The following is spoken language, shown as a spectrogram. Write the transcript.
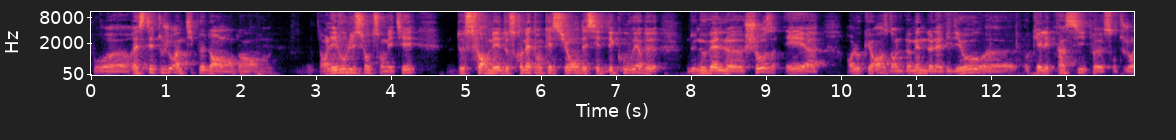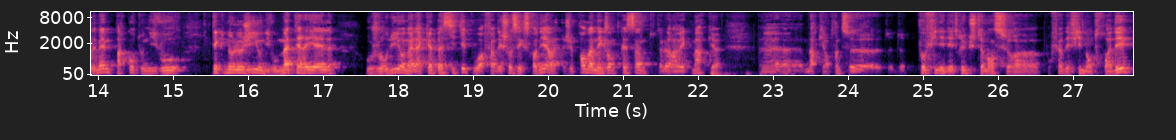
pour euh, rester toujours un petit peu dans, dans, dans l'évolution de son métier, de se former, de se remettre en question, d'essayer de découvrir de, de nouvelles euh, choses. Et euh, en l'occurrence, dans le domaine de la vidéo, euh, ok, les principes sont toujours les mêmes. Par contre, au niveau technologie, au niveau matériel, aujourd'hui, on a la capacité de pouvoir faire des choses extraordinaires. Je vais prendre un exemple très simple tout à l'heure avec Marc. Euh, Marc est en train de, se, de, de, peaufiner des trucs justement sur, euh, pour faire des films en 3D.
